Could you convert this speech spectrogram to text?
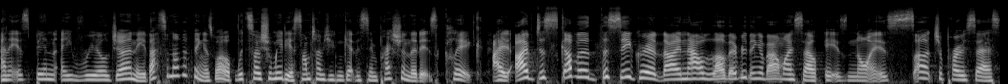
And it has been a real journey. That's another thing as well. With social media, sometimes you can get this impression that it's click. I, I've discovered the secret. I now love everything about myself. It is not. It is such a process,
